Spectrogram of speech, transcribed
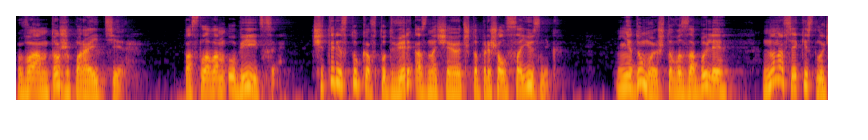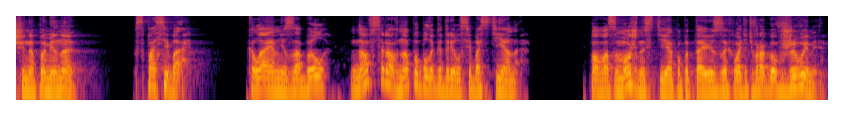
«Вам тоже пора идти. По словам убийцы, четыре стука в ту дверь означают, что пришел союзник. Не думаю, что вы забыли, но на всякий случай напоминаю». «Спасибо». Клайм не забыл, но все равно поблагодарил Себастьяна. По возможности я попытаюсь захватить врагов живыми.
